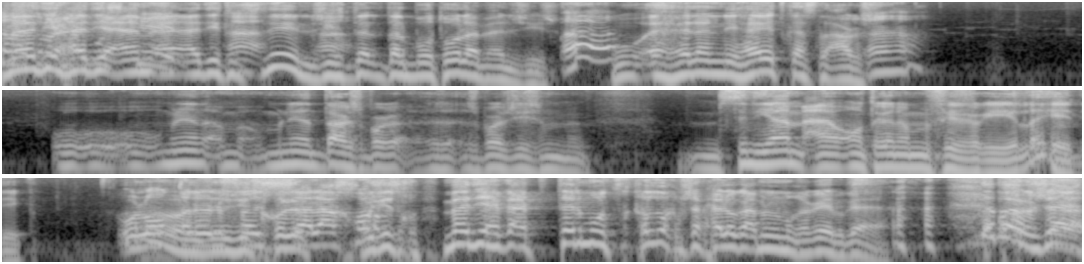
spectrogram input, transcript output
مادح على هذه عام. هذه ثلاث آه. سنين الجيش دا البطوله مع الجيش. آه. مؤهلا لنهاية كأس العرش. آه. ومنين منين دار جبر جبر الجيش؟ مسنيه مع entraîneur من فيفري. الله يهديك. تقول- جا الآخر. وجيت تقول- مادح كاع تلمو تقلق مشى بحالو كاع من المغرب كاع دابا رجع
